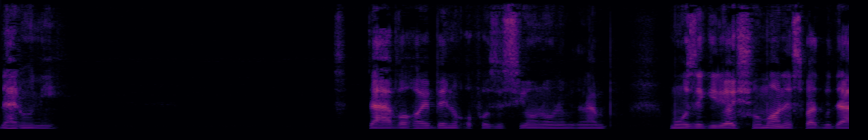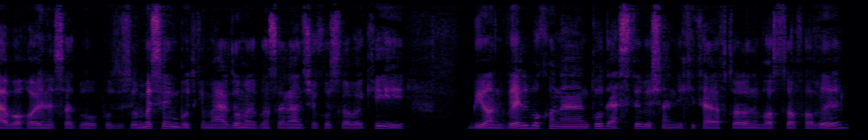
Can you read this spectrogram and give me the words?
درونی. دعواهای بین اپوزیسیون و نمی‌دونم موضع‌گیری های شما نسبت به دعواهای نسبت به اپوزیسیون. مثل این بود که مردم مثلا چکسلواکی بیان ول بکنن دو دسته بشن یکی طرفداران واسلاف هاول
